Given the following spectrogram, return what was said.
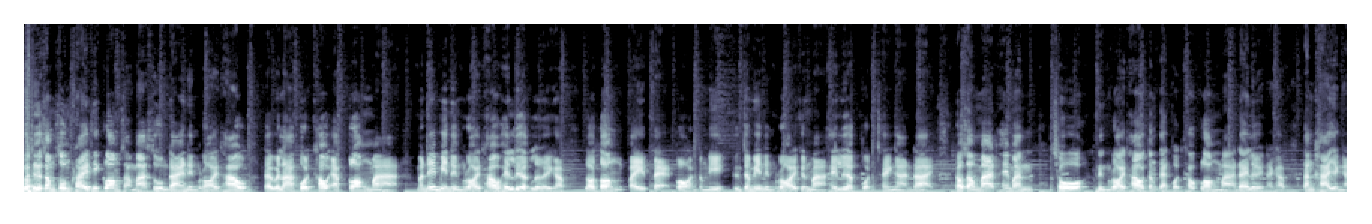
มือถือซัมซุงใครที่กล้องสามารถซูมได้ 100 เท่า แต่เวลากดเข้าแอปกล้องมามันไม่มี 100 เท่าให้เลือกเลยครับ เราต้องไปแตะก่อนตรงนี้ถึงจะมี 100 ขึ้นมาให้เลือกกดใช้งานได้ เราสามารถให้มันโชว์ 100 เท่า ตั้งแต่กดเข้ากล้องมาได้เลยนะครับ ตั้งค่ายังไง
